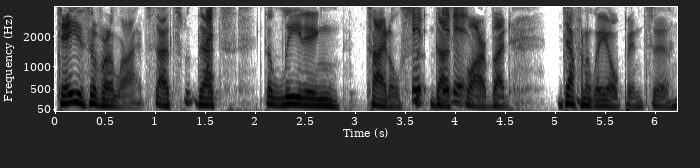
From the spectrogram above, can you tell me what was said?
Days of Our Lives. That's that's the leading title It- thus it far, but definitely open to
